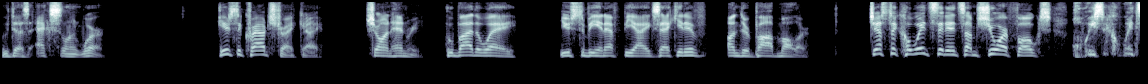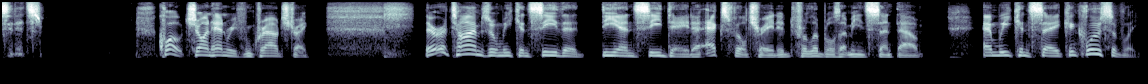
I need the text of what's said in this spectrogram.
who does excellent work. Here's the CrowdStrike guy, Shawn Henry, who, by the way, used to be an FBI executive under Bob Mueller. Just a coincidence, I'm sure, folks. Always a coincidence. Quote Shawn Henry from CrowdStrike. There are times when we can see the DNC data exfiltrated, for liberals, that means sent out, and we can say conclusively.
